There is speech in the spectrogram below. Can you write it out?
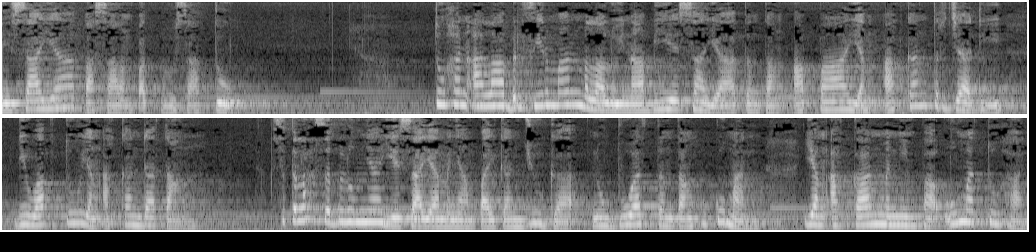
Yesaya pasal 41 Tuhan Allah berfirman melalui Nabi Yesaya tentang apa yang akan terjadi di waktu yang akan datang. Setelah sebelumnya Yesaya menyampaikan juga nubuat tentang hukuman yang akan menimpa umat Tuhan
